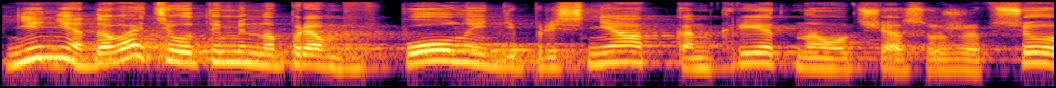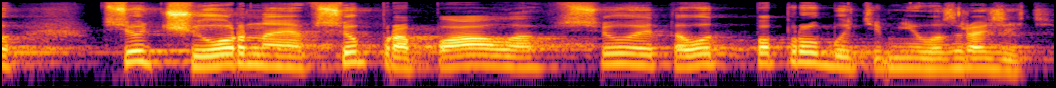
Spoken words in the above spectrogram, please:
Не-не, давайте вот именно прям в полный депресняк, конкретно вот сейчас уже все, все черное, все пропало, все это. Вот попробуйте мне возразить.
